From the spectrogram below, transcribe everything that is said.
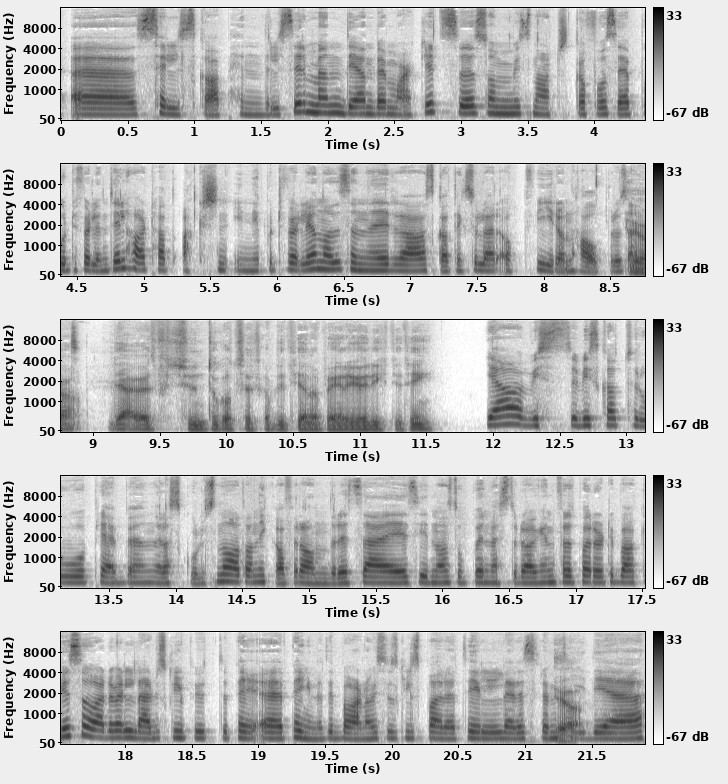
uh, selskaphendelser, men DNB Markets, uh, som vi snart skal få se porteføljen til, har tatt aksjen inn i porteføljen, og det sender da Scatec Solar opp 4,5 ja, Det er jo et sunt og godt selskap. De tjener penger og gjør riktige ting. Ja, hvis vi skal tro Preben Rask-Olsen og at han ikke har forandret seg siden han sto på investordagen for et par år tilbake, så var det vel der du skulle putte eh, pengene til barna hvis du skulle spare til deres fremtidige ja.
